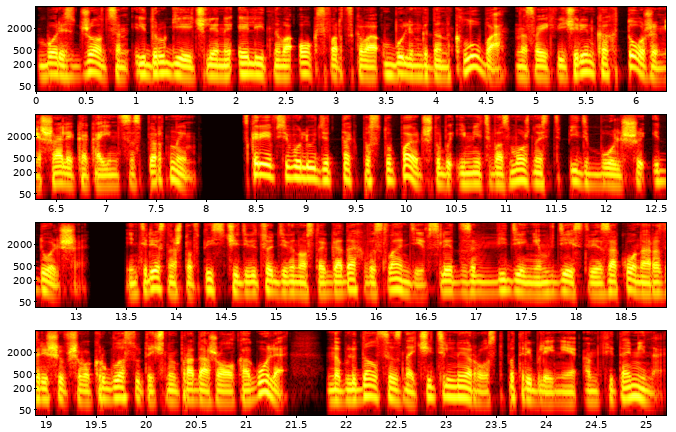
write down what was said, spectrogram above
Борис Джонсон и другие члены элитного Оксфордского Буллингдон-клуба на своих вечеринках тоже мешали кокаин со спиртным. Скорее всего, люди так поступают, чтобы иметь возможность пить больше и дольше. Интересно, что в 1990-х годах в Исландии вслед за введением в действие закона, разрешившего круглосуточную продажу алкоголя, наблюдался значительный рост потребления амфетамина.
